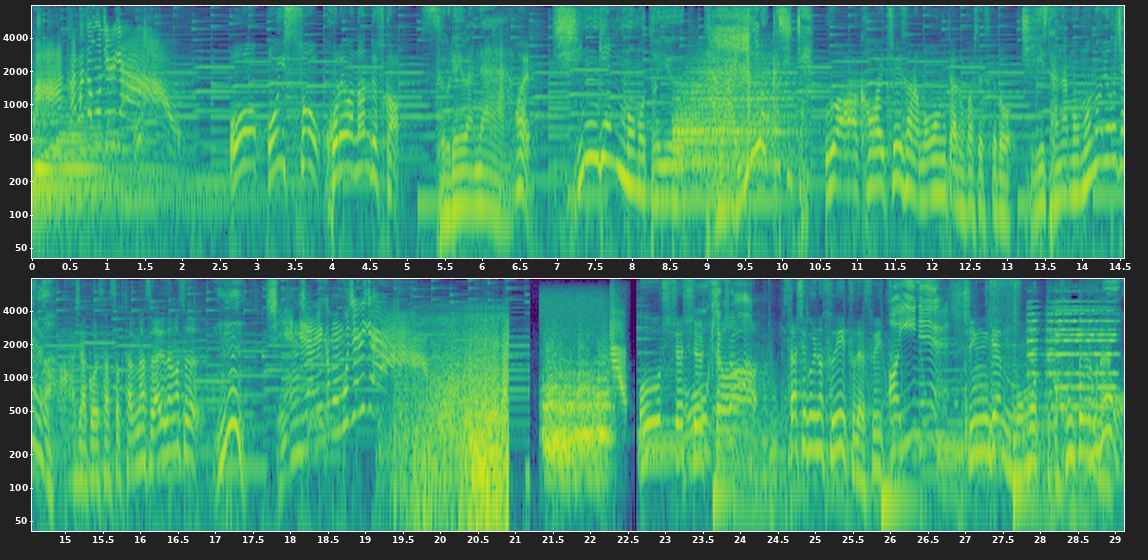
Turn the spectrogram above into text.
わかなかもちるがお!おいしそう。これは何ですか？それはなはい。信玄桃というかわいいお菓子じゃ。うわーかわいい小さな桃みたいなお菓子ですけど。小さな桃のようじゃろ。あじゃあこれ早速食べます。ありがとうございます。うん。信じられか桃じゃりか。おっしゃしゃしゃ久しぶりのスイーツだよスイーツ。あいいね。信玄桃ってか本当にでもね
